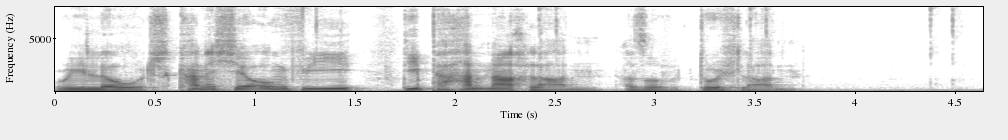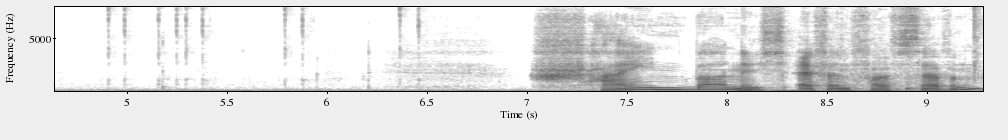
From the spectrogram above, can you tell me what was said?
Reload. Kann ich hier irgendwie die per Hand nachladen? Also durchladen? Scheinbar nicht. FN57.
